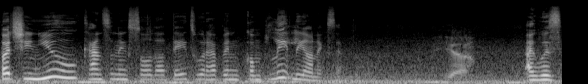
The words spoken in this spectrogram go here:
But she knew canceling sold out dates would have been completely unacceptable. Yeah. I was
